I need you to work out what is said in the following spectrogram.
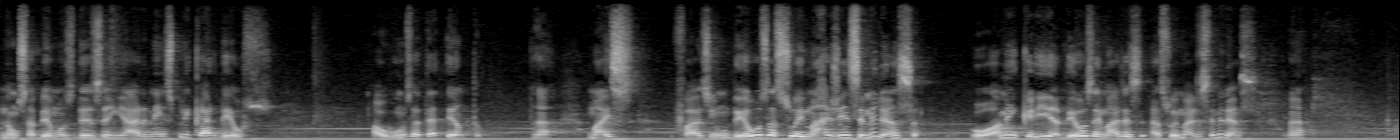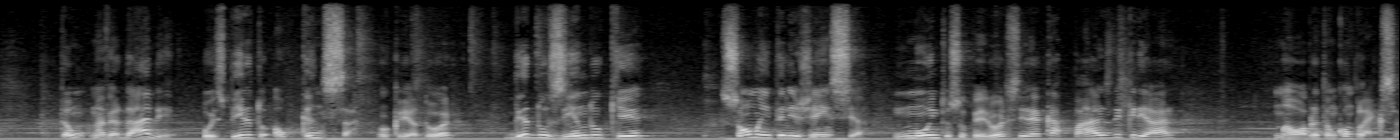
não sabemos desenhar nem explicar Deus. Alguns até tentam, né? mas fazem um Deus à sua imagem e semelhança. O homem cria Deus à, imagem, à sua imagem e semelhança. Né? Então, na verdade, o Espírito alcança o Criador deduzindo que só uma inteligência muito superior seria capaz de criar uma obra tão complexa.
